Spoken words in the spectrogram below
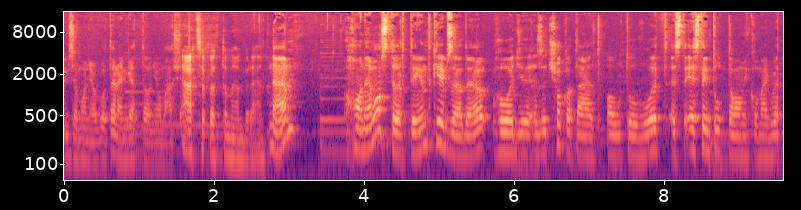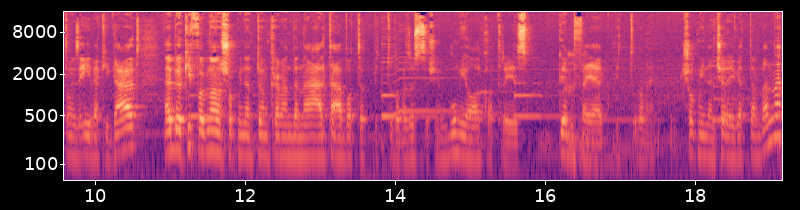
üzemanyagot, elengedte a nyomást. Átszakadt a membrán. Nem, hanem az történt, képzeld el, hogy ez egy sokat állt autó volt, ezt, ezt én tudtam, amikor megvettem, ez évekig állt, ebből kifog nagyon sok minden tönkrement benne általában, tehát mit tudom, az összes ilyen gumialkatrész, gömbfejek, mit tudom én, sok minden cserégettem benne.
